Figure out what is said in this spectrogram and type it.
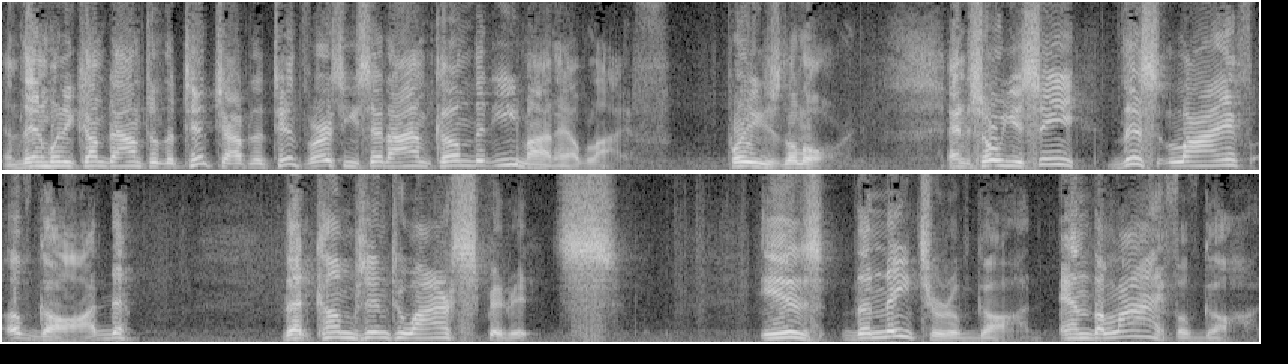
And then when he come down to the 10th chapter, the 10th verse, he said, I am come that ye might have life. Praise the Lord. And so you see, this life of God that comes into our spirits is the nature of God and the life of God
